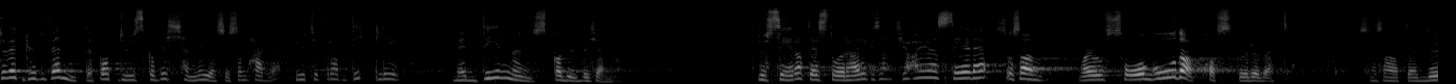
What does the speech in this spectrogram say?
du vet, Gud venter på at du skal bekjenne Jesus som Herre ut ifra ditt liv. Med din munn skal du bekjenne. For du ser at det står her, ikke sant? Ja, jeg ser det. Så sa han var jo så god, da, pastor vet du. Så sa han at du,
